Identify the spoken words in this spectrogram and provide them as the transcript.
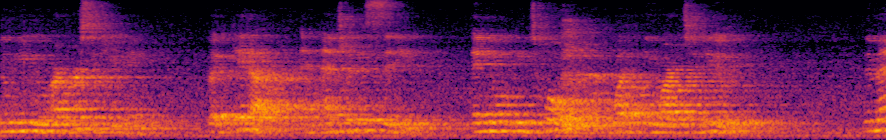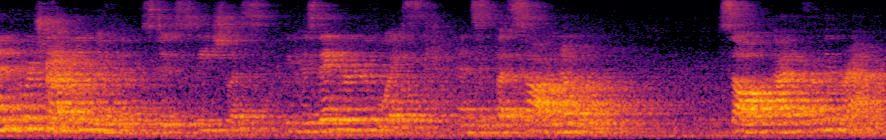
whom you are persecuting. But get up and enter the city, and you will be told what you are to do. The men who were traveling with him stood speechless, because they heard the voice, and but saw no one. Saul got up from the ground,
